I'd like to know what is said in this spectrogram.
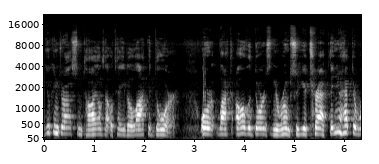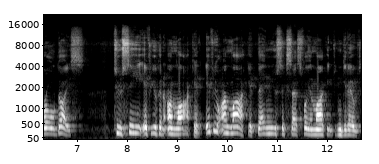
you can draw some tiles that will tell you to lock a door or lock all the doors in the room so you're trapped. Then you have to roll dice to see if you can unlock it. If you unlock it, then you successfully unlock it, you can get out.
